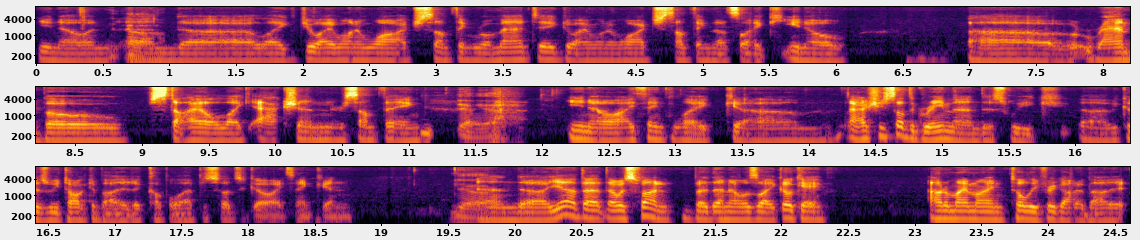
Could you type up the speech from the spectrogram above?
You know, and Yeah. and uh, like, do I want to watch something romantic? Do I want to watch something that's like you know, uh, Rambo style like action or something? yeah, yeah. you know, I think like um, I actually saw the Gray Man this week uh, because we talked about it a couple episodes ago, I think, and Yeah. and uh, yeah, that that was fun. But then I was like, okay, out of my mind, totally forgot about it.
